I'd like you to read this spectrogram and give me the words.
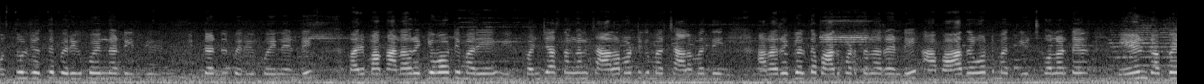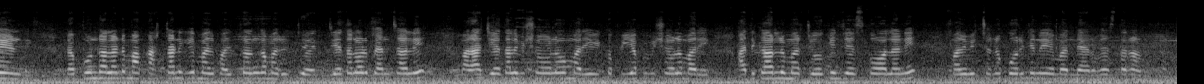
వస్తువులు చూస్తే పెరిగిపోయిందండి. ఇట్లాంటివి పెరిగిపోయినాయండి. మరి మాకు అనారోగ్యం ఒకటి మరి పనిచేస్తాం పని చేస్తాం కానీ చాలా మట్టుకు మరి చాలామంది అనారోగ్యాలతో బాధపడుతున్నారండి. ఆ బాధ ఒకటి మరి తీర్చుకోవాలంటే మెయిన్ డబ్బేయండి డబ్బు ఉండాలంటే మా కష్టానికి మరి ఫలితంగా మరి జీ- జీతాలు పెంచాలి. మరి ఆ జీతాల విషయంలో మరి ఇక పిఎఫ్ విషయంలో మరి అధికారులు మరి జోక్యం చేసుకోవాలని మరి మీ చిన్న కోరికని మరి నెరవేరుస్తారని అనుకుంటున్నాను.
